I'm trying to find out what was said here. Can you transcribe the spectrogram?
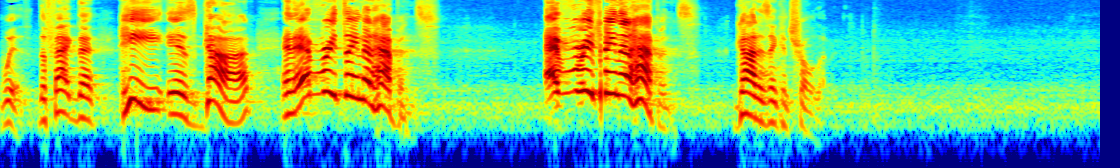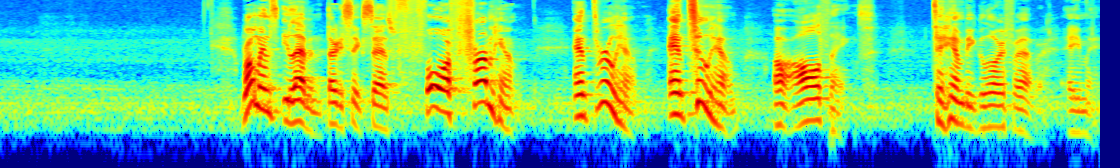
with. The fact that He is God and everything that happens, everything that happens, God is in control of it. Romans 11 36 says, For from him and through him and to him are all things. To him be glory forever. Amen.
